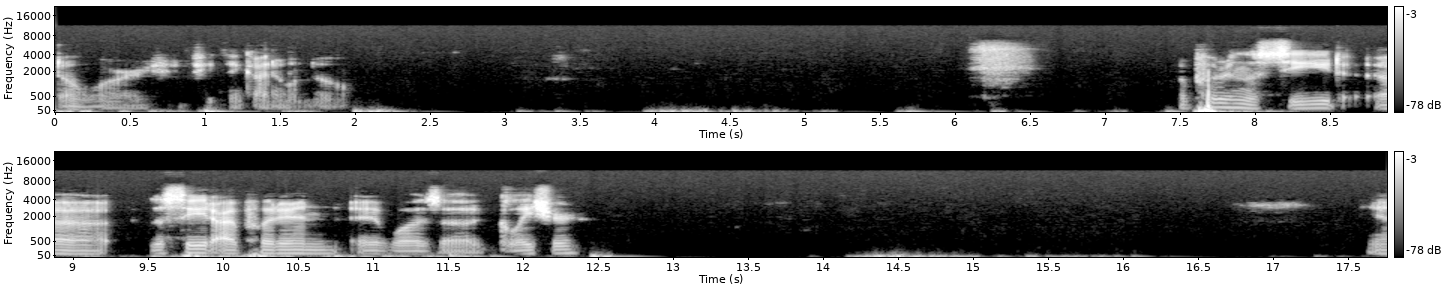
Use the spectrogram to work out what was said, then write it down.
don't worry if you think I don't know. I put in the seed, uh, the seed I put in, it was a glacier. Yeah,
